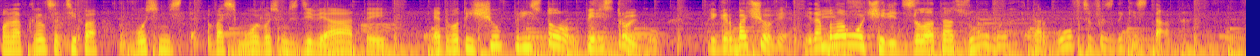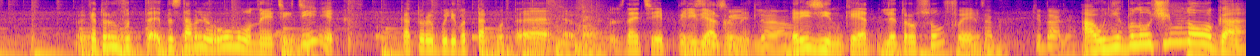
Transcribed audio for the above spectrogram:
он открылся типа 88-й, 89-й. Это вот еще в перестройку при Горбачеве. И там была очередь золотозубых торговцев из Дагестана, которые вот э, доставали рулоны этих денег, которые были вот так вот, э, знаете, перевязаны резинкой для, резинкой для трусов. И, и так кидали. А у них было очень много.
